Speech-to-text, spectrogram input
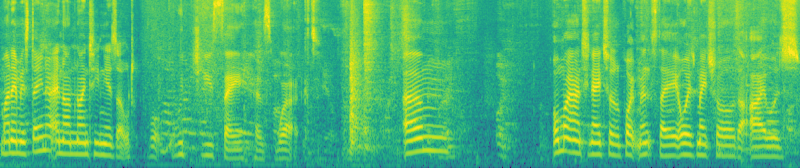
My name is Dana and I'm 19 years old. What would you say has worked? Um, all my antenatal appointments, they always made sure that I was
